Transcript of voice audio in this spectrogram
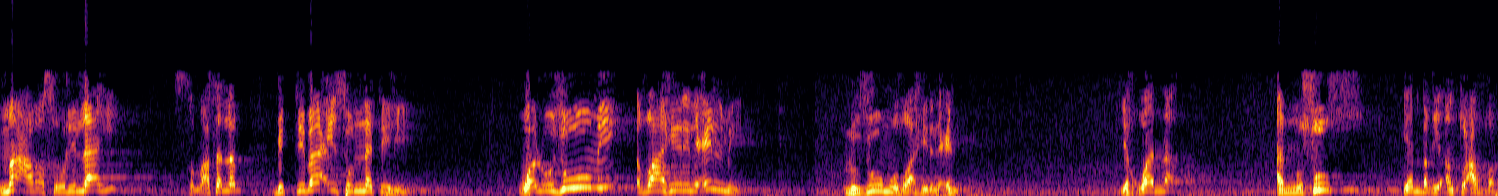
مع رسول الله صلى الله عليه وسلم باتباع سنته. ولزوم ظاهر العلم. لزوم ظاهر العلم. يا إخواننا النصوص ينبغي أن تعظم.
